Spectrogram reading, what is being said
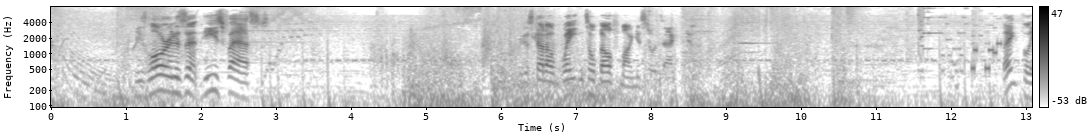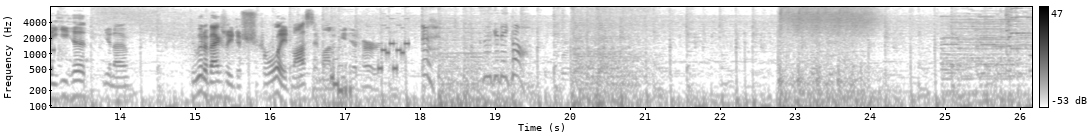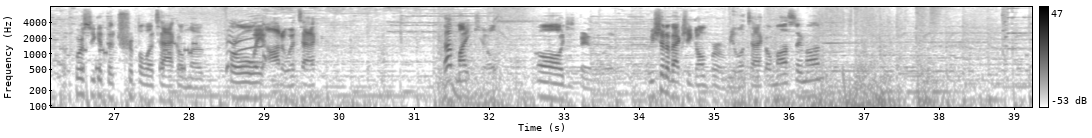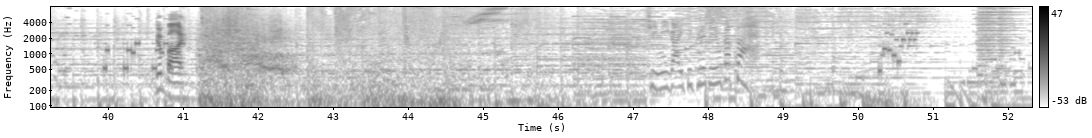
He's lowering his end. He's fast. We just gotta wait until Belphemon gets to attack again. Thankfully, he hit, you know, he would have actually destroyed Mastemon if he hit her. Of course, we get the triple attack on the throwaway auto attack. That might kill. Oh, just barely live. We should have actually gone for a real attack on Mastemon. Goodbye.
